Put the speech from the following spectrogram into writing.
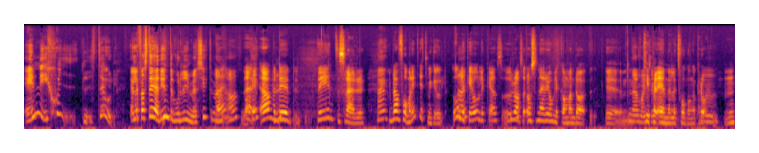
En är skitlite ull. Eller fast det är det ju inte volymmässigt. Men, nej, ja, nej, okej. ja men det, det är inte sådär... Nej. Ibland får man inte jättemycket ull. Olika olika s- raser. Och sen är det olika om man då eh, man klipper klipper. en eller två gånger per år. Mm.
